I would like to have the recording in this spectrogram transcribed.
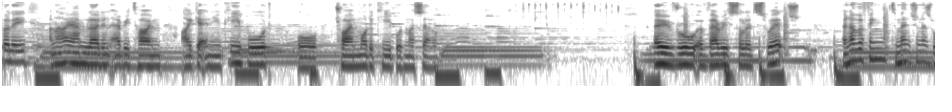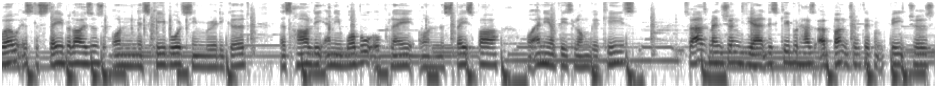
fully and I am learning every time I get a new keyboard or try and mod a keyboard myself. Overall a very solid switch. Another thing to mention as well is the stabilizers on this keyboard seem really good. There's hardly any wobble or play on the spacebar or any of these longer keys. So as mentioned, yeah, this keyboard has a bunch of different features.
